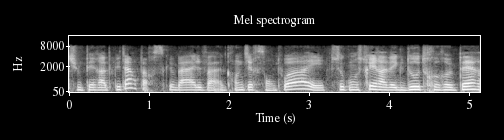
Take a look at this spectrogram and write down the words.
tu le paieras plus tard parce que bah elle va grandir sans toi et se construire avec d'autres repères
